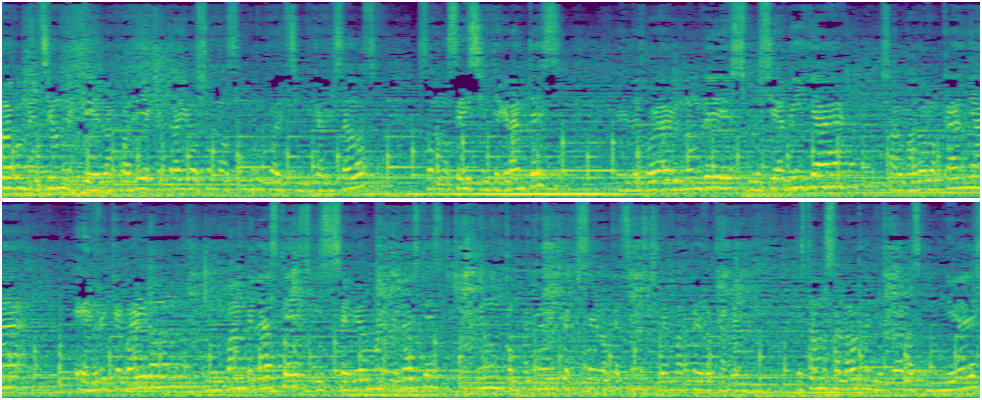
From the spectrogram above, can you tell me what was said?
hago mención de que la cuadrilla que traigo somos un grupo de sindicalizados, somos seis integrantes. Eh, les voy a dar el nombre, es Lucía Villa, Salvador Ocaña, Enrique Byron, Iván Velázquez y Sergio Omar Velázquez. Tengo un compañero está en locaciones que se llama Pedro Carreno. Estamos a la orden de todas las comunidades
